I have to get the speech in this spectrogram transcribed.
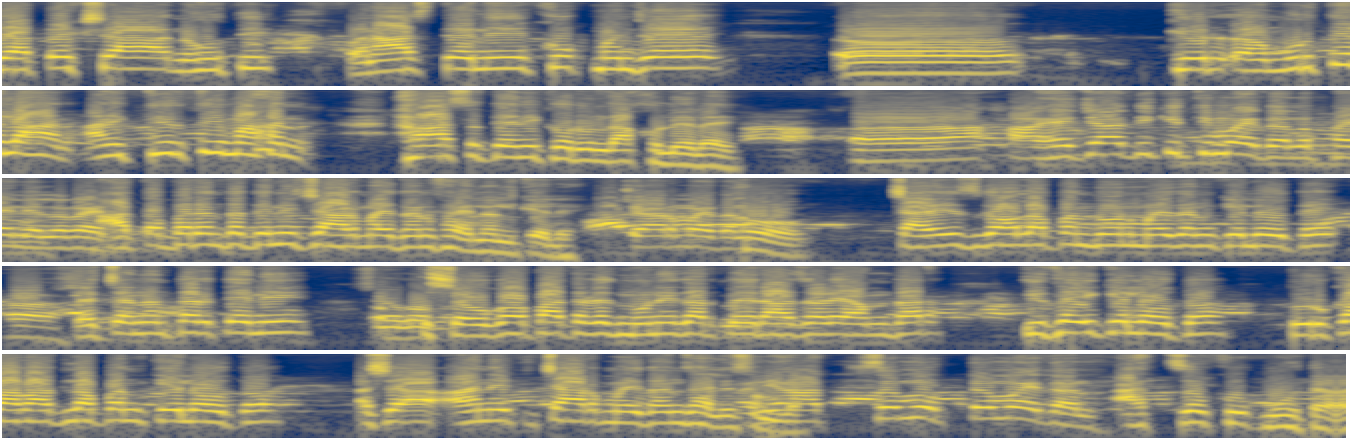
ही अपेक्षा नव्हती. पण आज त्यांनी खूप म्हणजे मूर्ती लहान आणि कीर्ती महान हा असं त्यांनी करून दाखवलेलं आहे. ह्याच्या आधी किती मैदान फायनल आतापर्यंत त्यांनी चार मैदान फायनल केले. चार मैदान. हो. चाळीस गावला पण दोन मैदान केले होते. त्याच्यानंतर त्यांनी शेवगाव पातळीत मुनेगार ते राजळे आमदार तिथेही केलं होतं. तुर्काबादला पण केलं होतं. अशा अनेक चार मैदान झाले आणि समजा. आजचं मोठं मैदान. आजचं खूप मोठं.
